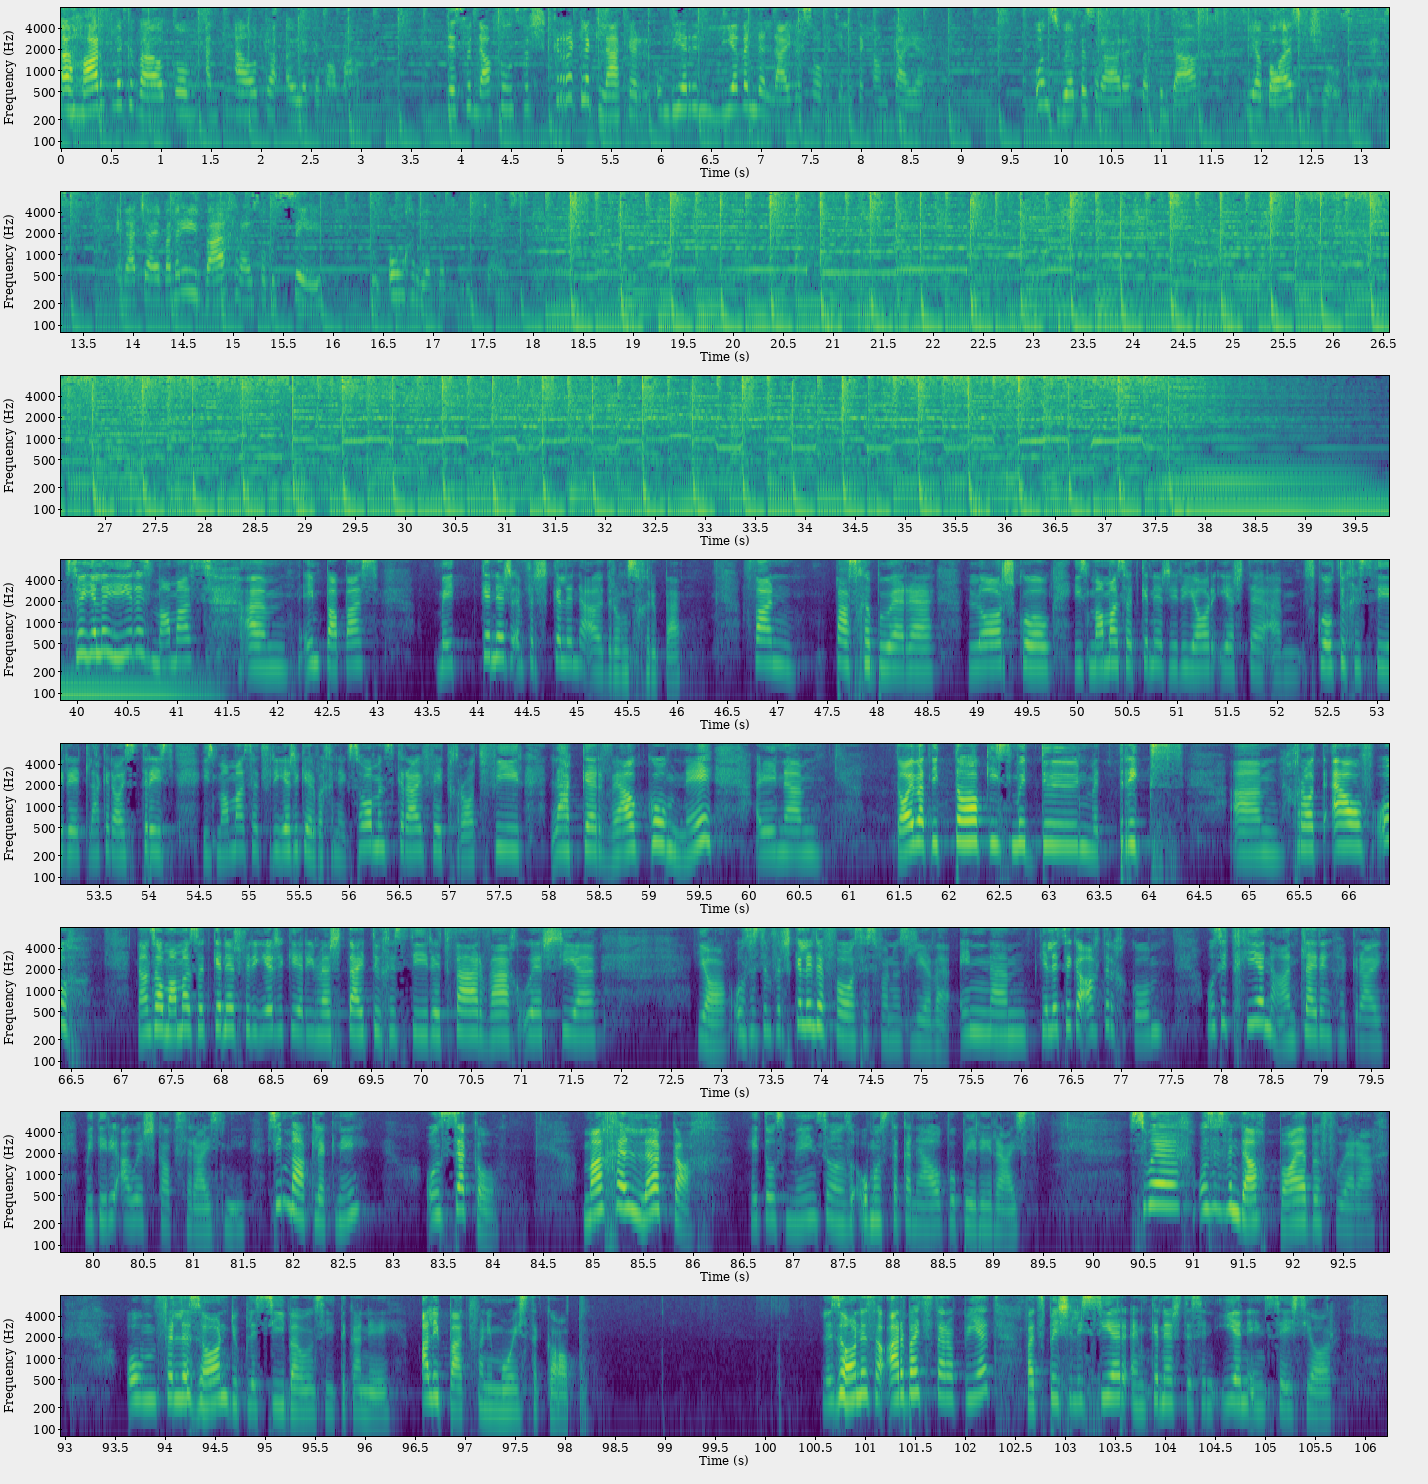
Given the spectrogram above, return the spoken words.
'n Hartlike welkom aan elke oulike mamma. Dis vandag vir ons verskriklik lekker om weer in lewende lywe saam met julle te kan kuier. Ons hoop is regtig dat vandag vir jou baie spesiaal sal wees en dat jy wanneer jy wegreis sal besef hoe ongelooflik lief jy is. Mammas um, en pappas met kinders in verskillende ouderdomsgroepe. Van pasgebore, laerskool, hier's mammas wat kinders hierdie jaar eerste um skool toe gestuur het, lekker daai stres. Hier's mammas wat vir die eerste keer begin eksamens skryf het, graad 4, lekker, welkom, nê? Nee? En um daai wat nie taakies moet doen, matrieks, um graad 11, o, oh, Dan sal mamma se kinders vir die eerste keer universiteit toe gestuur het ver weg oor see. Ja, ons is in verskillende fases van ons lewe. En ehm um, julle het seker agtergekom, ons het geen handleiding gekry met hierdie ouerskapsreis nie. Dis nie maklik nie. Ons sukkel. Maar gelukkig het ons mense ons om ons te kan help op hierdie reis. So, ons is vandag baie bevoorreg om vir Lizaan Du Plessis by ons hier te kan hê al die pad van die mooiste Kaap. Lizane is 'n arbeidsterapeut wat spesialiseer in kinders tussen 1 en 6 jaar.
